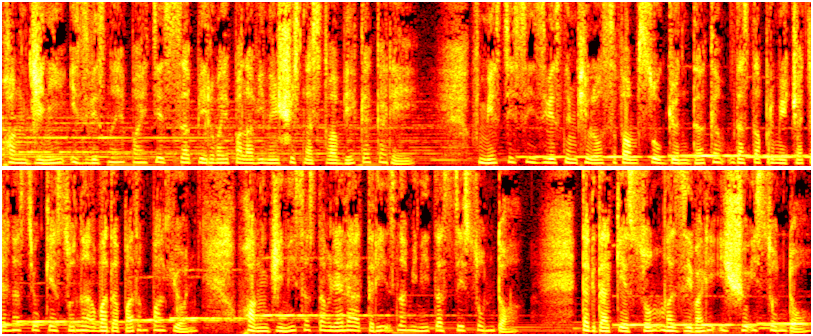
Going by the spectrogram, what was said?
Хуанджини – известная поэтесса первой половины XVI века Кореи – Вместе с известным философом Су Гюндаком достопримечательностью Кесона водопадом Пагьон Хуан Джини составляла три знаменитости Сундо. Тогда Кесон называли еще и Сундо.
